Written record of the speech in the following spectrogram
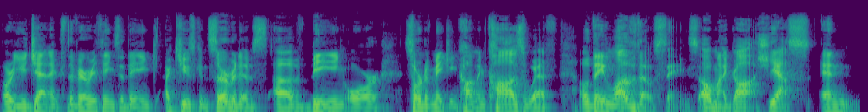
or eugenics, the very things that they accuse conservatives of being or sort of making common cause with. Oh, they love those things. Oh my gosh, yes. And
